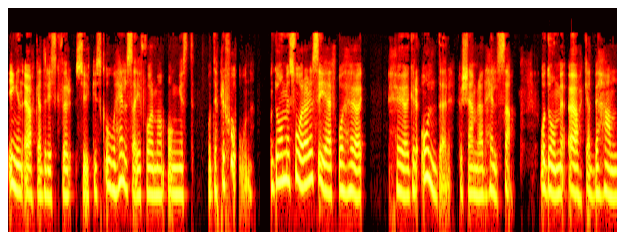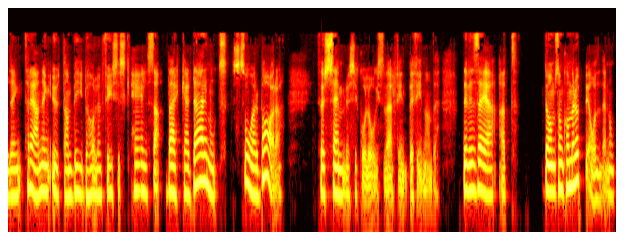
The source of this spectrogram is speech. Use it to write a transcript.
ingen ökad risk för psykisk ohälsa i form av ångest och depression. de med svårare CF och hö, högre ålder, försämrad hälsa, och de med ökad behandling, träning utan bibehållen fysisk hälsa verkar däremot sårbara för sämre psykologiskt välbefinnande. Det vill säga att de som kommer upp i åldern och,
